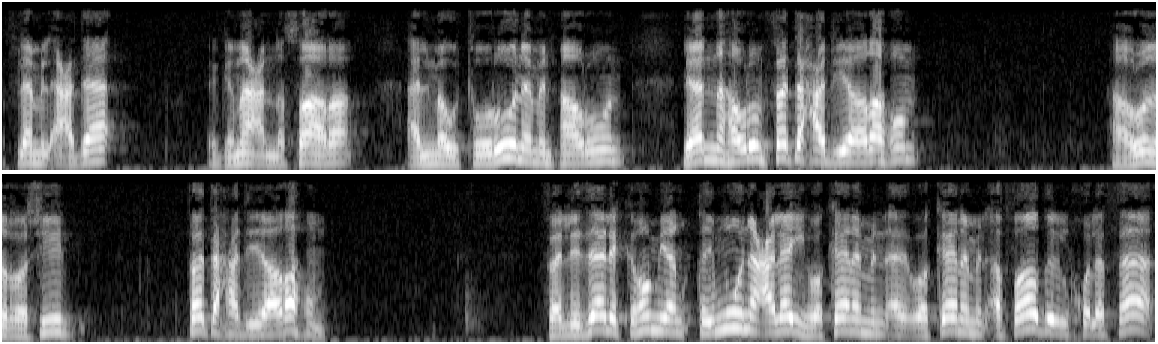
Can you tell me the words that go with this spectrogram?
أفلام الأعداء الجماعة النصارى الموتورون من هارون لأن هارون فتح ديارهم. هارون الرشيد فتح ديارهم. فلذلك هم ينقمون عليه وكان من وكان من أفاضل الخلفاء.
